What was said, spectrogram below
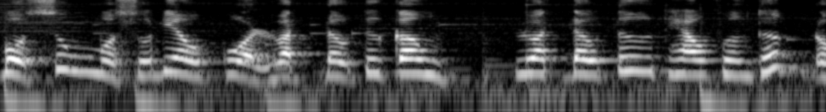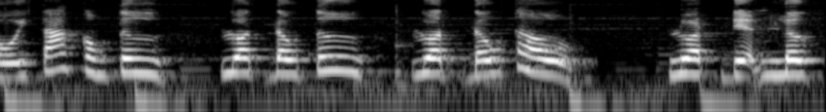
bổ sung một số điều của luật đầu tư công, luật đầu tư theo phương thức đối tác công tư, luật đầu tư, luật đấu thầu, luật điện lực,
